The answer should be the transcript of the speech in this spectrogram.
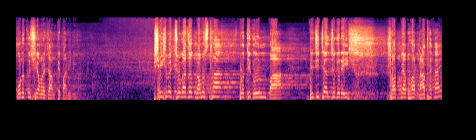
কোনো কিছু আমরা জানতে পারিনি। সেই সময় যোগাযোগ ব্যবস্থা প্রতিকূল বা ডিজিটাল যুগের এই সদ্ব্যবহার না থাকায়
